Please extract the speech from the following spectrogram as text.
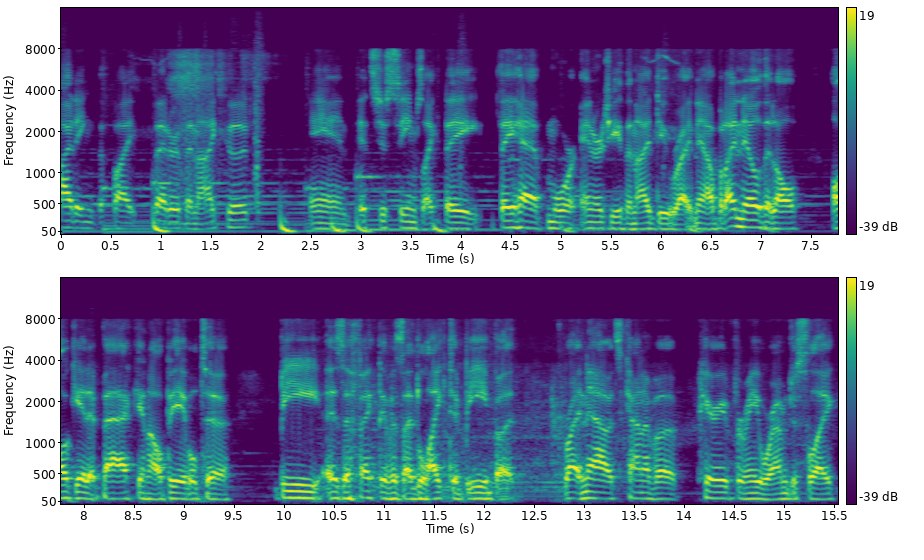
Fighting the fight better than I could. And it just seems like they they have more energy than I do right now. But I know that I'll I'll get it back and I'll be able to be as effective as I'd like to be. But right now it's kind of a period for me where I'm just like,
